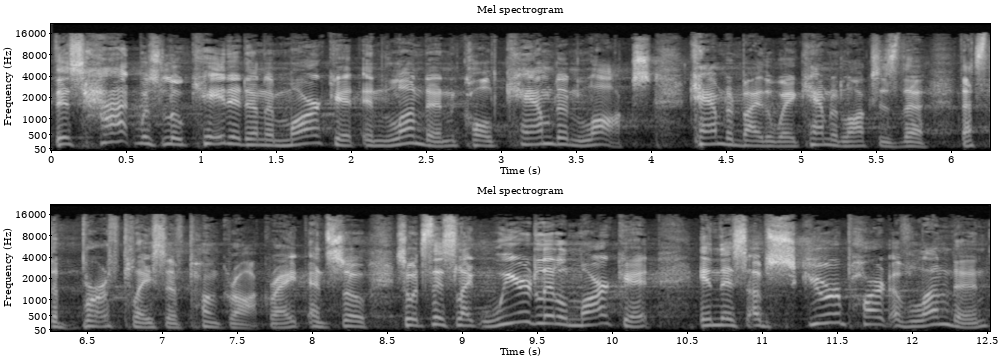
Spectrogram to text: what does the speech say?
this hat was located in a market in London called Camden Locks. Camden, by the way, Camden Locks is the that's the birthplace of punk rock, right? And so, so it's this like weird little market in this obscure part of London,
